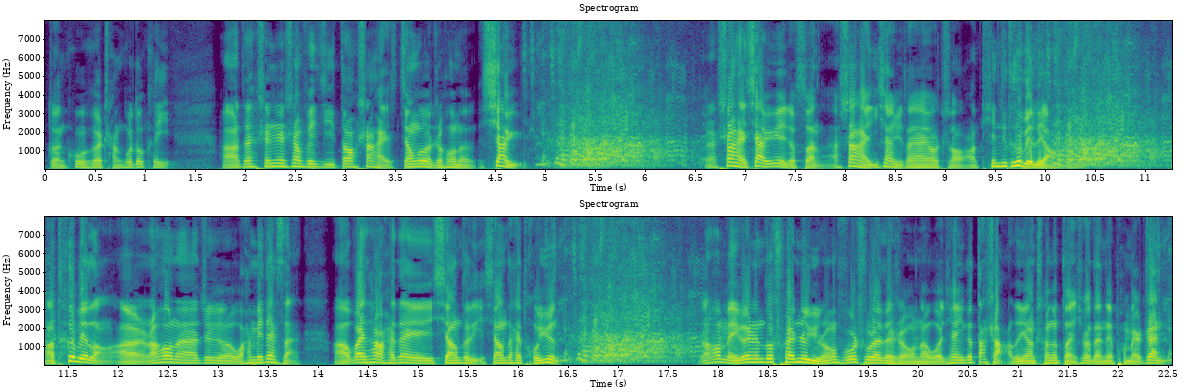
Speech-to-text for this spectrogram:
短裤和长裤都可以，啊，在深圳上飞机到上海降落之后呢，下雨，呃，上海下雨也就算了啊，上海一下雨，大家要知道啊，天气特别凉，啊，特别冷啊，然后呢，这个我还没带伞。啊，外套还在箱子里，箱子还托运。然后每个人都穿着羽绒服出来的时候呢，我像一个大傻子一样穿个短袖在那旁边站着。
